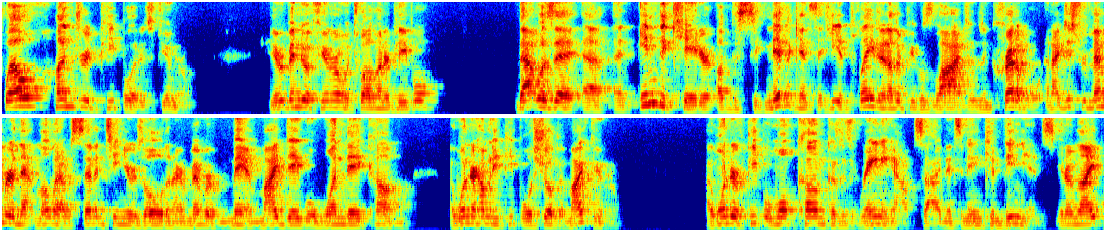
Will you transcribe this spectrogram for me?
1,200 people at his funeral. You ever been to a funeral with 1,200 people? that was a, a, an indicator of the significance that he had played in other people's lives. It was incredible. And I just remember in that moment, I was 17 years old, and I remember, man, my day will one day come. I wonder how many people will show up at my funeral. I wonder if people won't come because it's raining outside and it's an inconvenience. You know, I'm like,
